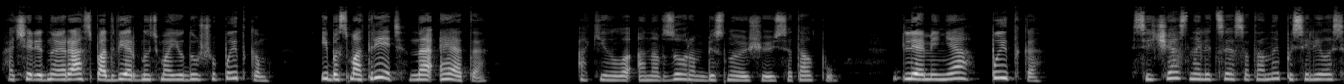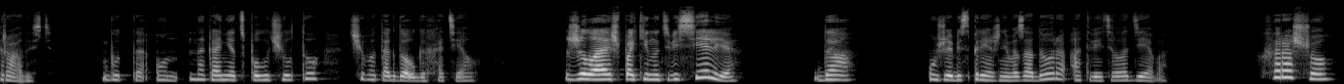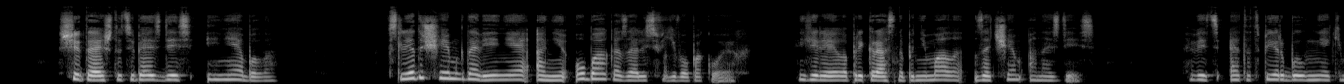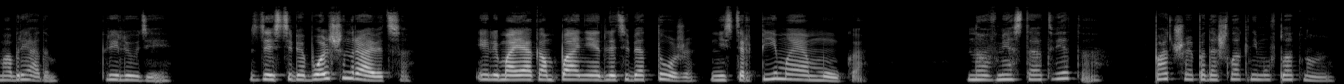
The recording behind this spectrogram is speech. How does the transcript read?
Очередной раз подвергнуть мою душу пыткам, ибо смотреть на это...» Окинула она взором беснующуюся толпу. «Для меня пытка!» Сейчас на лице сатаны поселилась радость, будто он, наконец, получил то, чего так долго хотел. «Желаешь покинуть веселье?» «Да», — уже без прежнего задора ответила дева. «Хорошо. Считай, что тебя здесь и не было». В следующее мгновение они оба оказались в его покоях. Елейла прекрасно понимала, зачем она здесь. Ведь этот пир был неким обрядом, прелюдией. «Здесь тебе больше нравится? Или моя компания для тебя тоже нестерпимая мука?» Но вместо ответа падшая подошла к нему вплотную,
